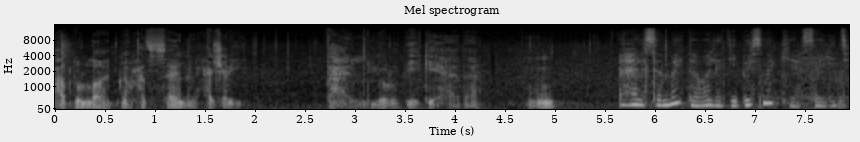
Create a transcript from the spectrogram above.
عبد الله بن حسان الحجري. فهل يرضيك هذا؟ هل سميت ولدي باسمك يا سيدي؟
